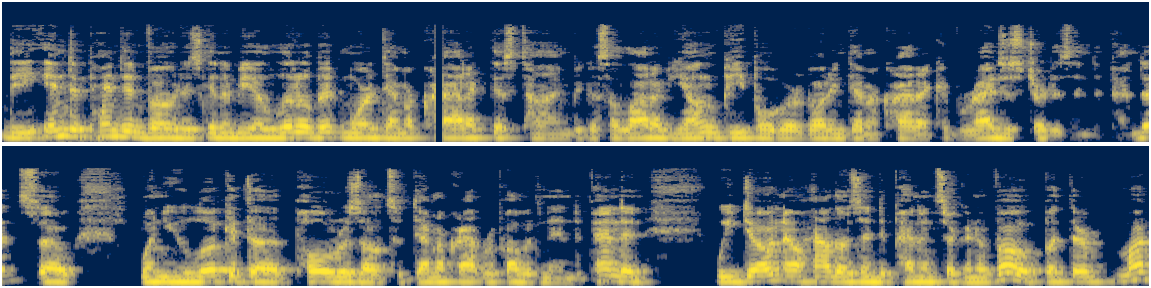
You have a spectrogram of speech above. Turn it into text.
the independent vote is going to be a little bit more democratic this time because a lot of young people who are voting Democratic have registered as independent. So when you look at the poll results of Democrat, Republican, Independent, we don't know how those independents are going to vote, but they're much,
